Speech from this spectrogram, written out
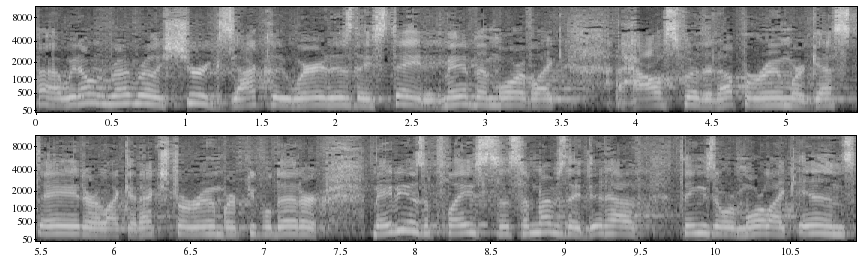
uh, we don't really sure exactly where it is they stayed. It may have been more of like a house with an upper room where guests stayed, or like an extra room where people did, or maybe it was a place, sometimes they did have things that were more like inns,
